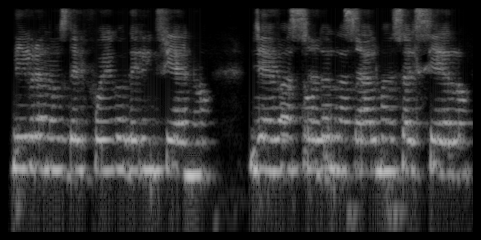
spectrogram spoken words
líbranos del fuego del infierno, lleva todas las almas al cielo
